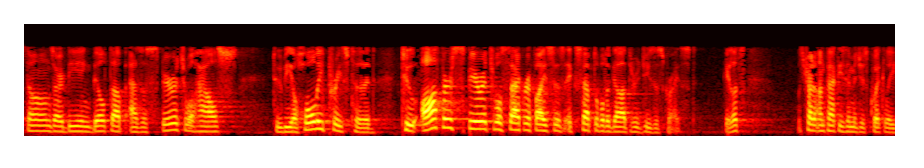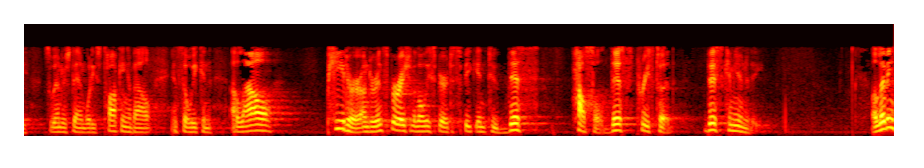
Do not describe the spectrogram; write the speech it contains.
stones, are being built up as a spiritual house to be a holy priesthood, to offer spiritual sacrifices acceptable to God through Jesus Christ. Okay, let's, let's try to unpack these images quickly so we understand what he's talking about, and so we can allow Peter, under inspiration of the Holy Spirit, to speak into this household, this priesthood, this community. A living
